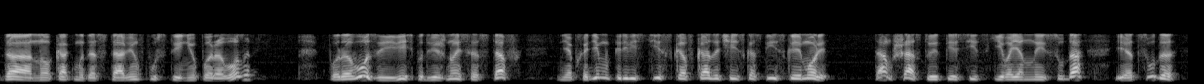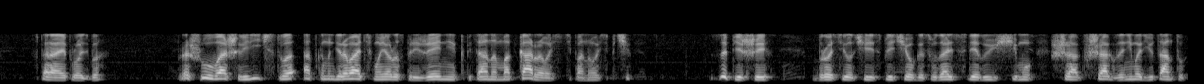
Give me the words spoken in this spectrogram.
Да, но как мы доставим в пустыню паровозы? Паровозы и весь подвижной состав необходимо перевести с Кавказа через Каспийское море. Там шастают персидские военные суда, и отсюда вторая просьба Прошу ваше величество откомандировать в мое распоряжение капитана Макарова Степана Осиповича. Запиши, бросил через плечо государь следующему шаг в шаг за ним адъютанту.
